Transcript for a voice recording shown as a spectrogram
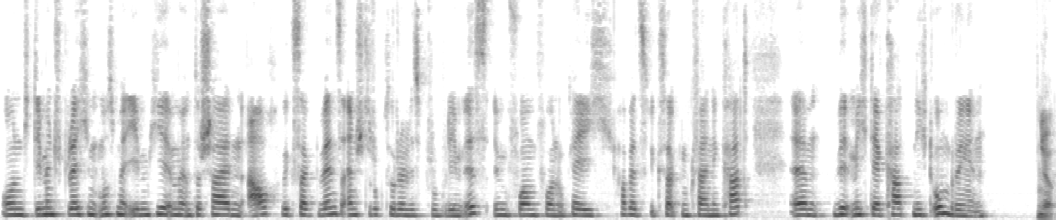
und dementsprechend muss man eben hier immer unterscheiden. Auch, wie gesagt, wenn es ein strukturelles Problem ist, in Form von, okay, ich habe jetzt, wie gesagt, einen kleinen Cut, ähm, wird mich der Cut nicht umbringen. Ja.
